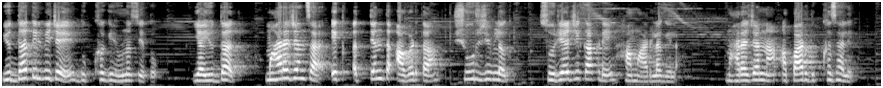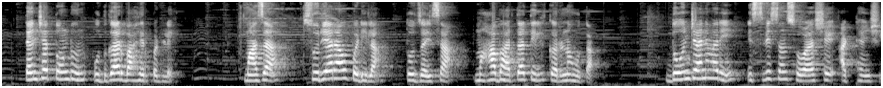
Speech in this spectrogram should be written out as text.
युद्धातील विजय दुःख घेऊनच येतो. या युद्धात महाराजांचा एक अत्यंत आवडता शूर जिवलग सूर्याजी काकडे हा मारला गेला. महाराजांना अपार दुःख झाले. त्यांच्या तोंडून उद्गार बाहेर पडले. माझा सूर्याराव पडिला तो जैसा महाभारतातील कर्ण होता. दोन जानेवारी इसवी सन सोळाशे अठ्ठ्याऐंशी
